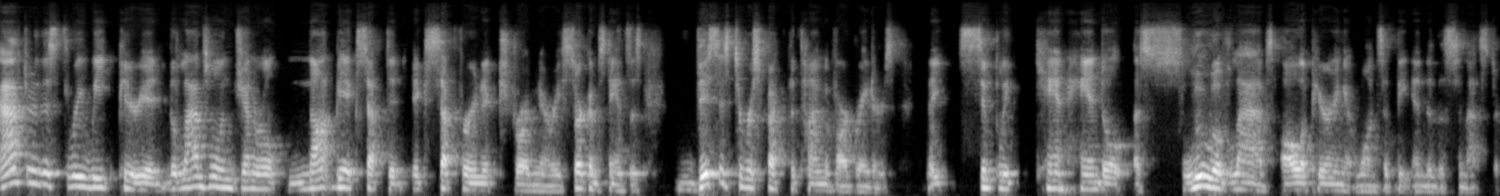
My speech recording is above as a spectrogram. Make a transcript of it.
After this three week period, the labs will in general not be accepted except for in extraordinary circumstances. This is to respect the time of our graders. They simply can't handle a slew of labs all appearing at once at the end of the semester.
